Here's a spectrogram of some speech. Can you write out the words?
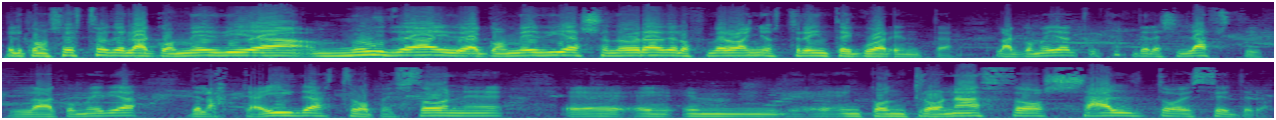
el concepto de la comedia muda y de la comedia sonora de los primeros años 30 y 40. La comedia del slapstick, la comedia de las caídas, tropezones, eh, encontronazos, saltos, etcétera.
